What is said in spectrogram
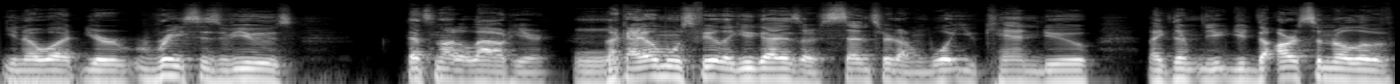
you know what, your racist views, that's not allowed here. Mm. Like I almost feel like you guys are censored on what you can do. Like the you, you, the arsenal of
